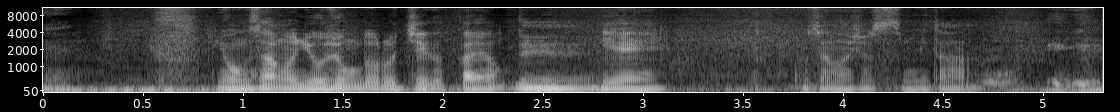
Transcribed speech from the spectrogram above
네. 영상은 요 정도로 찍을까요? 네. 예. 고생하셨습니다. 이게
